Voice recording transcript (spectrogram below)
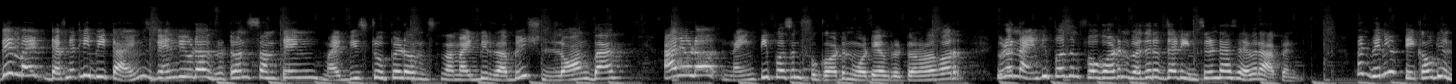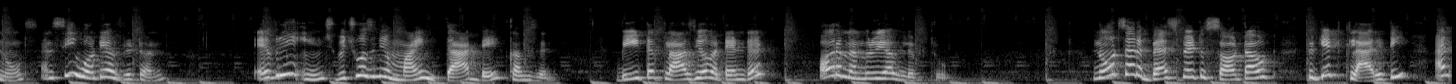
There might definitely be times when we would have written something, might be stupid or might be rubbish, long back, and you would have 90% forgotten what you have written, or, you would have 90% forgotten whether if that incident has ever happened. But when you take out your notes and see what you have written, every inch which was in your mind that day comes in. be it a class you have attended or a memory you have lived through. Notes are the best way to sort out, to get clarity, and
